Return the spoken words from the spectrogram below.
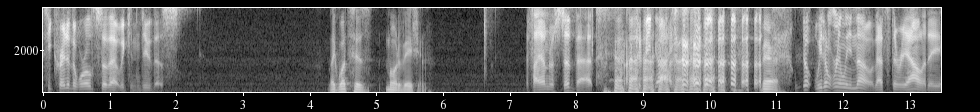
He created the world so that we can do this. Like what's his motivation? If I understood that, I could be God. Fair. we, don't, we don't really know. That's the reality.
